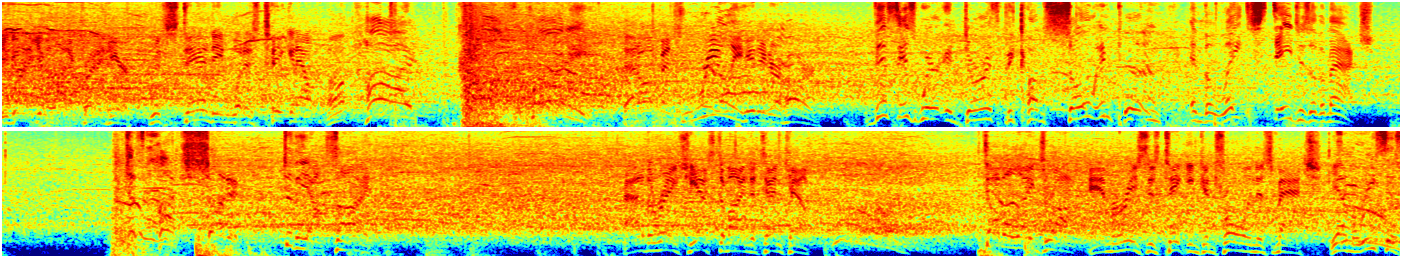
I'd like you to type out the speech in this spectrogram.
You got to give a lot of credit here. Withstanding what is taken out. Up high, crossbody. That offense really hitting her hard. This is where endurance becomes so important in the late stages of the match. Just hot shot it to the outside. Out of the ring, she has to mind the 10 count. Double leg drop. And Maryse is taking control in this match. Yeah, Maryse is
